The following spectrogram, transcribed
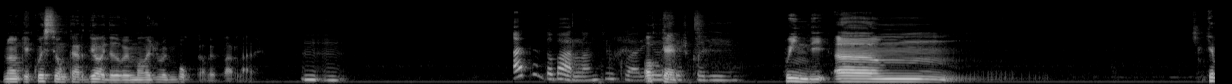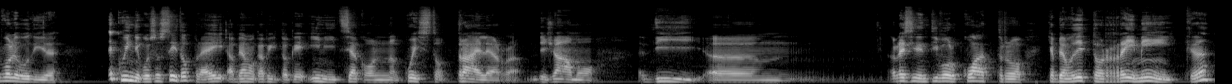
No, che questo è un cardioide, dovremmo averlo in bocca per parlare. Mm-mm. Tanto parla, non ti preoccupare, io Ok. cerco di... Quindi, ehm, che volevo dire? E quindi questo State of Play abbiamo capito che inizia con questo trailer, diciamo, di ehm, Resident Evil 4 che abbiamo detto remake.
